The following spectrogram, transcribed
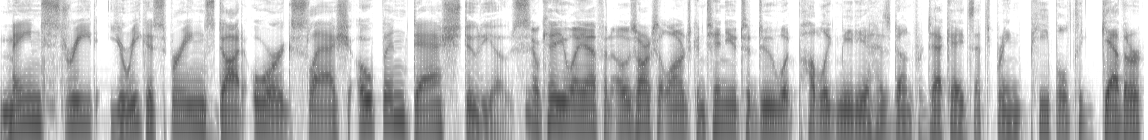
main street eurekasprings.org slash open dash studios. You know kuaf and ozarks at large continue to do what public media has done for decades. That's bring people together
